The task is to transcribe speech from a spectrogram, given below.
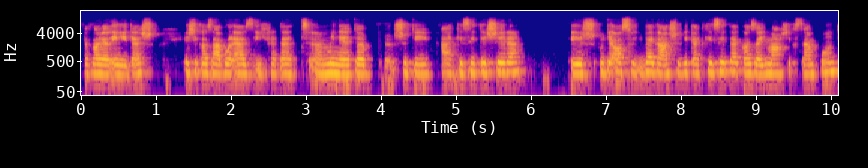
ez nagyon édes, és igazából ez ihletett minél több süti elkészítésére, és ugye az, hogy vegán sütiket készítek, az egy másik szempont,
